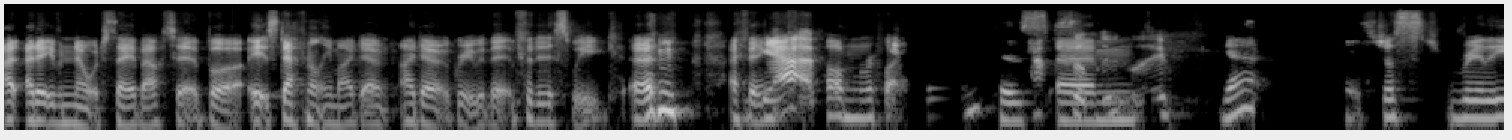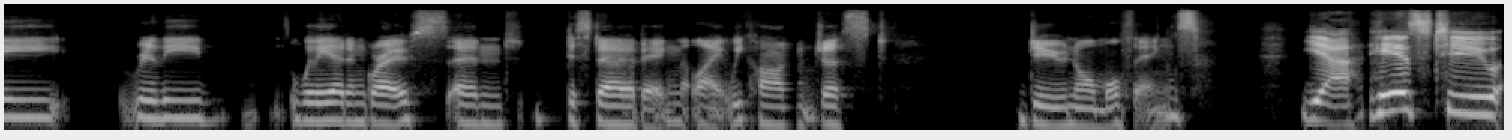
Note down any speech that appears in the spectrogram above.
I, I, don't even know what to say about it but it's definitely my don't i don't agree with it for this week um i think yeah. on reflection because um yeah it's just really really weird and gross and disturbing that like we can't just do normal things. Yeah here's to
